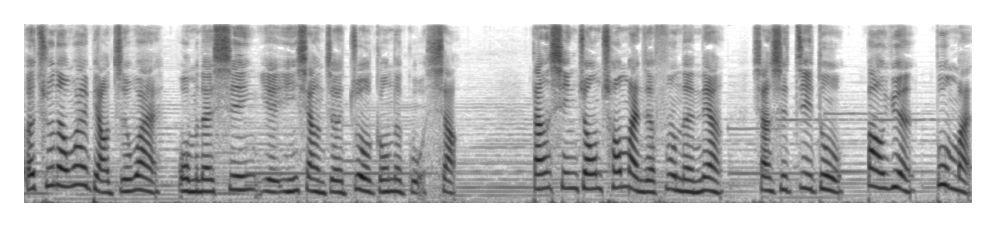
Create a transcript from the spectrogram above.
而除了外表之外，我们的心也影响着做工的果效。当心中充满着负能量，像是嫉妒、抱怨、不满，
